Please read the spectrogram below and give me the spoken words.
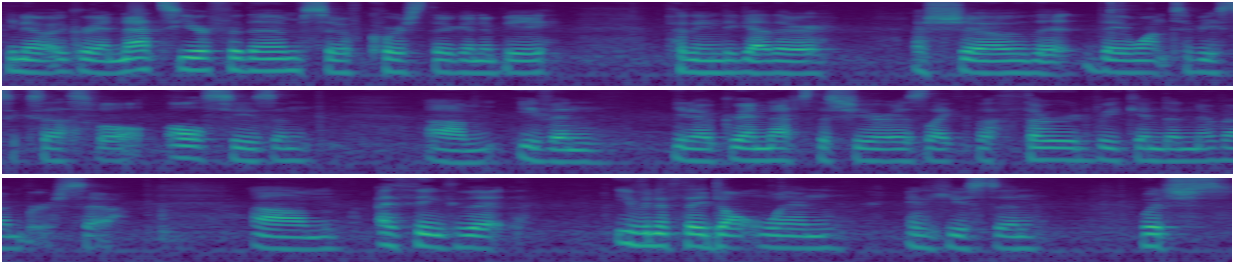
you know, a Grand Nats year for them, so of course they're going to be putting together a show that they want to be successful all season. Um, even, you know, Grand Nats this year is like the third weekend in November, so um, I think that even if they don't win in Houston, which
